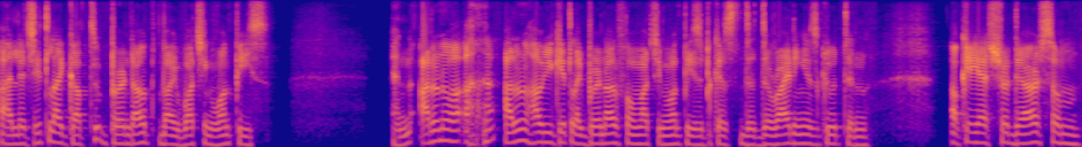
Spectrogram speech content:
i legit like got burned out by watching one piece and i don't know i don't know how you get like burned out from watching one piece because the, the writing is good and okay yeah sure there are some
